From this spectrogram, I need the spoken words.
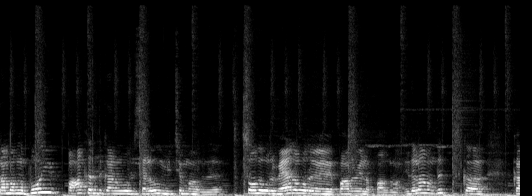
நம்ம அங்கே போய் பார்க்கறதுக்கான ஒரு செலவு மிச்சமாகுது. ஸோ அதை ஒரு வேற ஒரு பார்வையில் பார்க்கலாம் இதெல்லாம் வந்து க க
